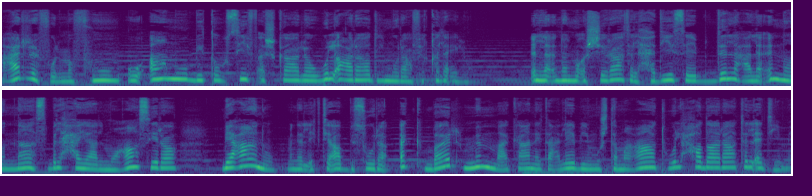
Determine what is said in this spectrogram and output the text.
عرفوا المفهوم وقاموا بتوصيف أشكاله والأعراض المرافقة له إلا أن المؤشرات الحديثة بتدل على أنه الناس بالحياة المعاصرة بيعانوا من الاكتئاب بصورة أكبر مما كانت عليه بالمجتمعات والحضارات القديمة.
